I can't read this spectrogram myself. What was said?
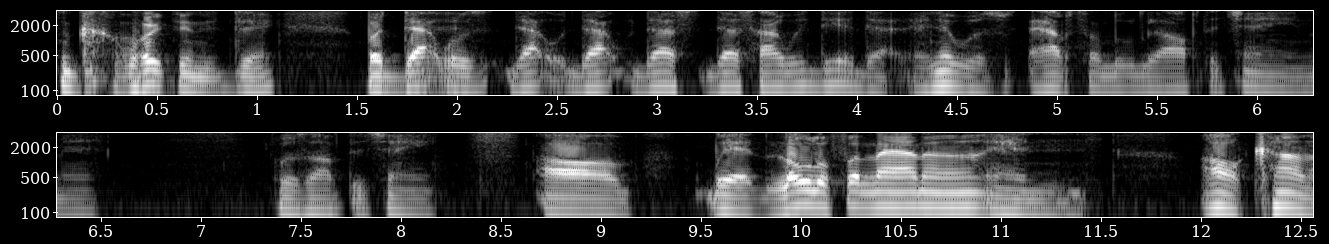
Worked anything, but that Yeah. was that that that's that's how we did that, and it was absolutely off the chain, man. It was off the chain. Um, we had Lola Falana and all kind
